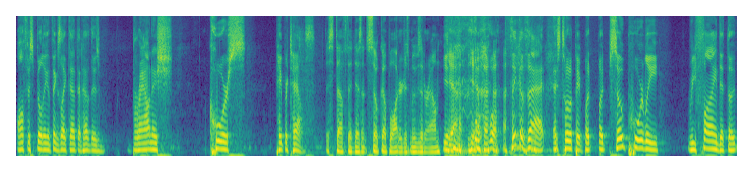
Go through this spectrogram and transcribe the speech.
office building and things like that that have those brownish, coarse paper towels. The stuff that doesn't soak up water just moves it around. Yeah, yeah. well, well, think of that as toilet paper, but but so poorly refined that the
